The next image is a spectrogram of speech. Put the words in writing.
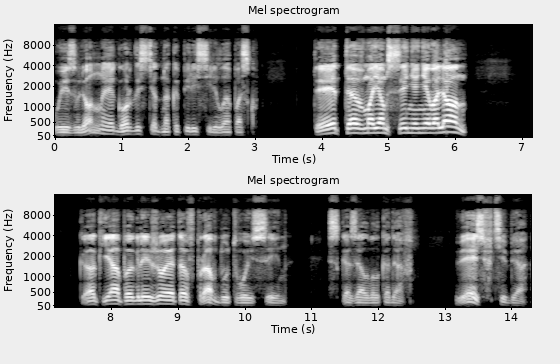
Уязвленная гордость, однако, пересилила опаску. — Ты-то в моем сыне не вален! — Как я погляжу, это вправду твой сын, — сказал волкодав. — Весь в тебя.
